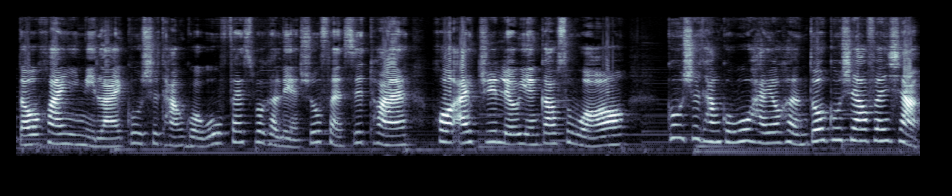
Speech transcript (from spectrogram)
都欢迎你来故事糖果屋 Facebook、脸书粉丝团或 IG 留言告诉我哦。故事糖果屋还有很多故事要分享。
